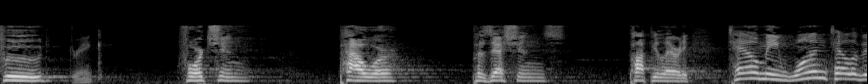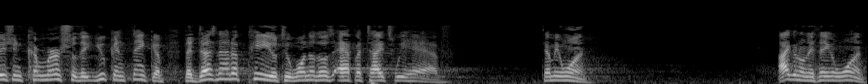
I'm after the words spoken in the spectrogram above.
food, drink, fortune, power, possessions, popularity. Tell me one television commercial that you can think of that does not appeal to one of those appetites we have. Tell me one. I can only think of one.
